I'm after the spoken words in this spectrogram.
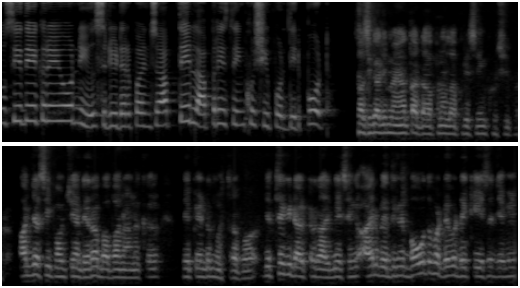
ਤੁਸੀਂ ਦੇਖ ਰਹੇ ਹੋ ਨਿਊਜ਼ ਰੀਡਰ ਪੰਜਾਬ ਤੇ ਲਾਪਰੀ ਸਿੰਘ ਖੁਸ਼ੀਪੁਰ ਦੀ ਰਿਪੋਰਟ। ਸਤਿ ਸ਼੍ਰੀ ਅਕਾਲ ਜੀ ਮੈਂ ਤੁਹਾਡਾ ਆਪਣਾ ਲਵਪ੍ਰੀਤ ਸਿੰਘ ਖੁਸ਼ੀਪੁਰ। ਅੱਜ ਅਸੀਂ ਪਹੁੰਚੇ ਹਾਂ ਡੇਰਾ ਬਾਬਾ ਨਾਨਕ ਦੇ ਪਿੰਡ ਮੁਸਤਰਾਪੁਰ ਜਿੱਥੇ ਕਿ ਡਾਕਟਰ ਰਾਜਵੀਰ ਸਿੰਘ ਆਯੁਰਵੈਦਿਕ ਨੇ ਬਹੁਤ ਵੱਡੇ ਵੱਡੇ ਕੇਸ ਜਿਵੇਂ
